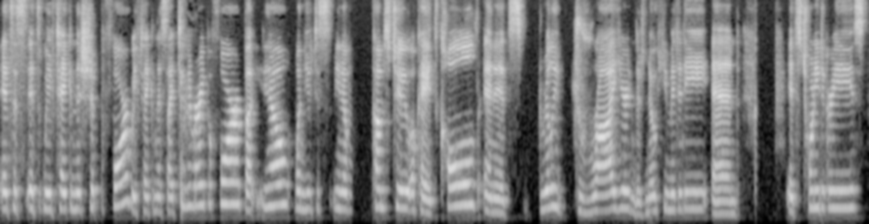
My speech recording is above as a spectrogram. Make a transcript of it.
it's a, it's we've taken this ship before we've taken this itinerary before but you know when you just you know comes to okay it's cold and it's really dry here and there's no humidity and it's 20 degrees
